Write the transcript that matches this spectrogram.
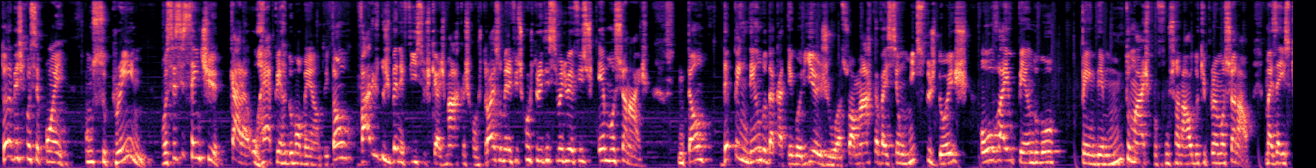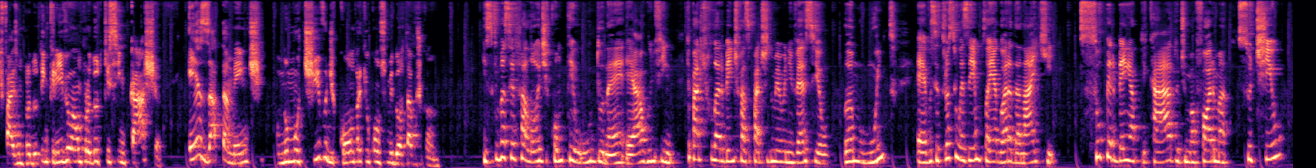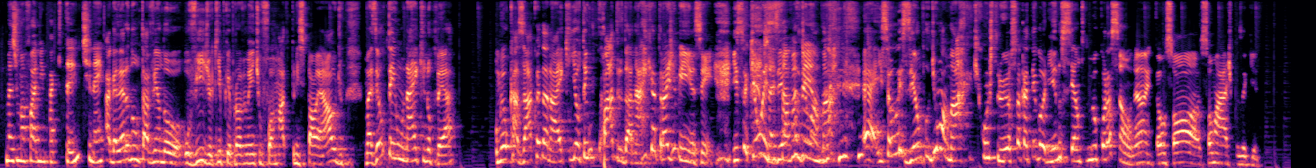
Toda vez que você põe um Supreme, você se sente, cara, o rapper do momento. Então, vários dos benefícios que as marcas constroem são benefícios construídos em cima de benefícios emocionais. Então, dependendo da categoria, Ju, a sua marca vai ser um mix dos dois ou vai o pêndulo pender muito mais pro funcional do que pro emocional. Mas é isso que faz um produto incrível, é um produto que se encaixa exatamente no motivo de compra que o consumidor está buscando. Isso que você falou de conteúdo, né, é algo, enfim, que particularmente faz parte do meu universo e eu amo muito. É, você trouxe um exemplo aí agora da Nike super bem aplicado, de uma forma sutil, mas de uma forma impactante, né? A galera não tá vendo o vídeo aqui, porque provavelmente o formato principal é áudio, mas eu tenho um Nike no pé, o meu casaco é da Nike e eu tenho um quadro da Nike atrás de mim, assim. Isso aqui é um Já exemplo de uma marca. É, isso é um exemplo de uma marca que construiu a sua categoria no centro do meu coração, né? Então, só, só uma aspas aqui.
